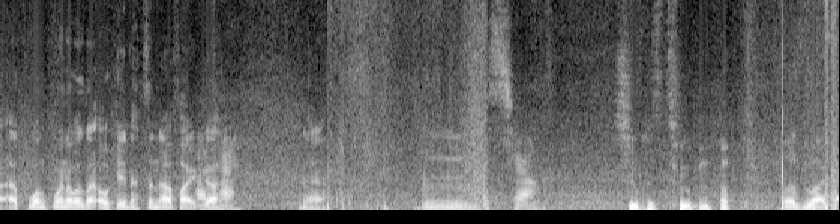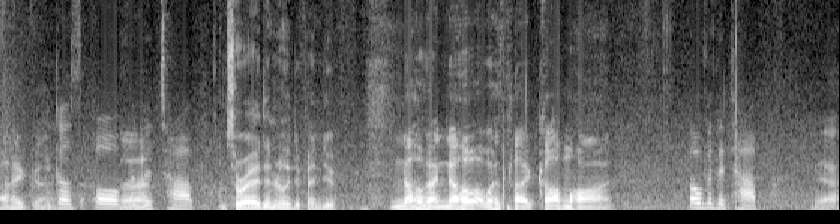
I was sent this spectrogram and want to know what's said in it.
at one point I was like, okay, that's enough, Ika. Okay, Yeah. Mm, it's true. she was too much. I was like, Ika. It goes over Uh. the top. I'm sorry, I didn't really defend you. No, I know. I was like, come on. Over the top. Yeah.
